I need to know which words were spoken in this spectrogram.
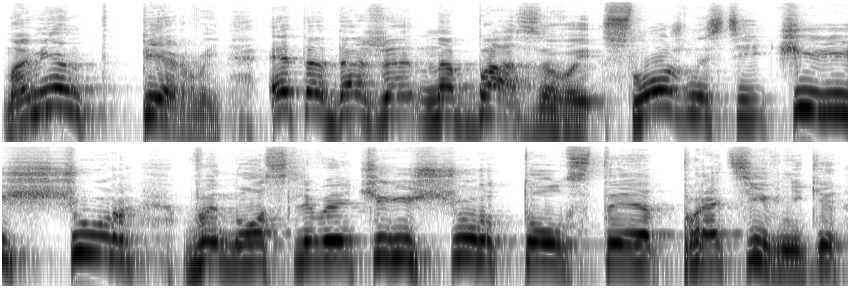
Момент первый. Это даже на базовой сложности чересчур выносливые, чересчур толстые противники.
